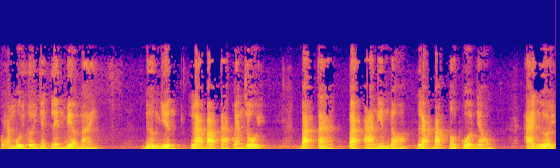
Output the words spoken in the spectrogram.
khóe môi hơi nhếch lên mỉa mai. Đương nhiên là bà ta quen rồi. Bà ta và A Nghiêm đó là bạn tốt của nhau. Hai người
